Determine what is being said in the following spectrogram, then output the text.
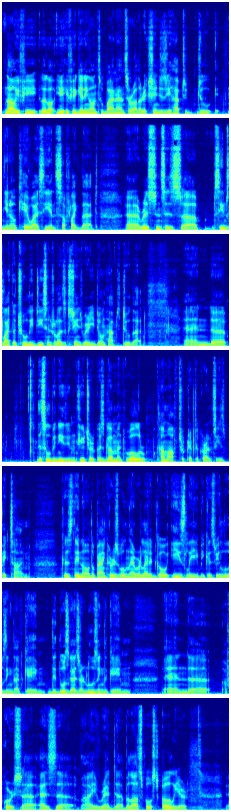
now if you if you're getting onto Binance or other exchanges, you have to do you know KYC and stuff like that. Uh, Resistance is uh, seems like a truly decentralized exchange where you don't have to do that, and uh, this will be needed in the future because government will come after cryptocurrencies big time because they know the bankers will never let it go easily because we're losing that game. Those guys are losing the game, and uh, of course, uh, as uh, I read uh, Bilal's post earlier,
